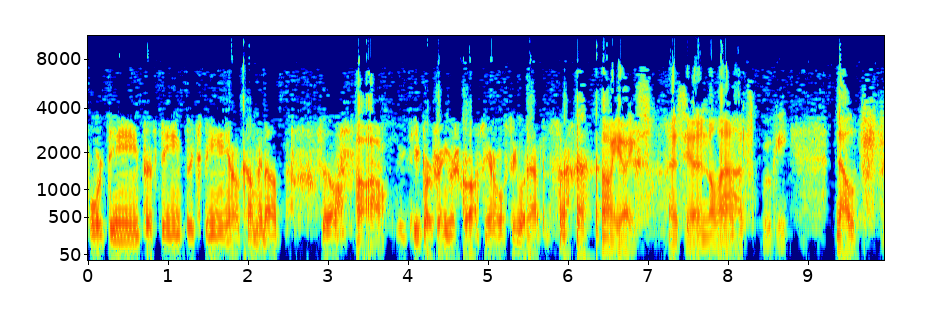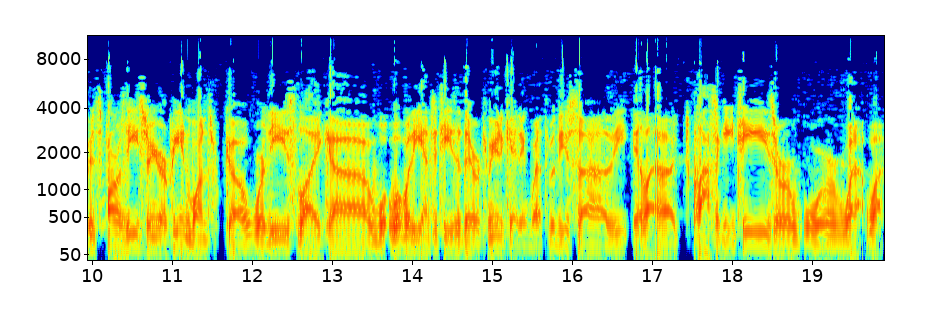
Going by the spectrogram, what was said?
14, 15, 16, you know, coming up. So Uh oh. we keep our fingers crossed here. We'll see what happens. Oh yikes! I see. I didn't know that. That's spooky. Now, as far as the Eastern European ones go, were these like uh, wh- what were the entities that they were communicating with? Were these uh, the uh, classic ETs or or what? What?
